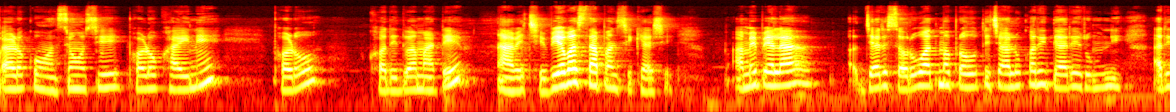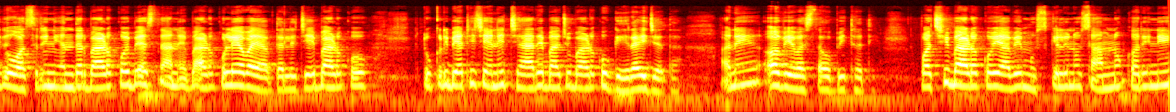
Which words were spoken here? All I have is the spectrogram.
બાળકો હોંશે હોંશે ફળો ખાઈને ફળો ખરીદવા માટે આવે છે. વ્યવસ્થાપન શીખ્યા છે. અમે પહેલાં જ્યારે શરૂઆતમાં પ્રવૃત્તિ ચાલુ કરી ત્યારે રૂમની, આ રીતે ઓસરીની અંદર બાળકો બેસતા અને બાળકો લેવાય આવતા. એટલે જે બાળકો ટુકડી બેઠી છે, એની ચારે બાજુ બાળકો ઘેરાઈ જતા અને અવ્યવસ્થા ઊભી થતી. પછી બાળકોએ આવી મુશ્કેલીનો સામનો કરીને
